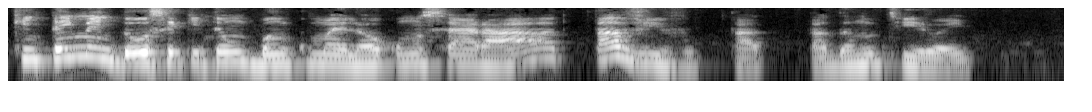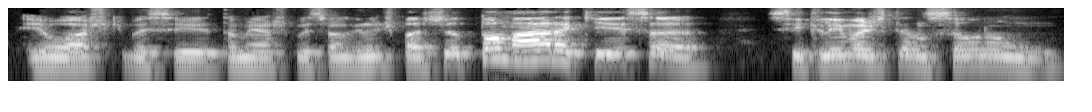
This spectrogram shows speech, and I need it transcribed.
quem tem Mendonça e quem tem um banco melhor como o Ceará, tá vivo, tá, tá dando tiro aí. Eu acho que vai ser, também acho que vai ser uma grande partida. Tomara que essa, esse clima de tensão não,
